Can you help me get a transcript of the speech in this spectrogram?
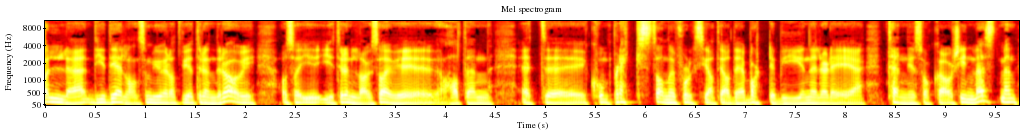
alle de delene som gjør at vi er trøndere. Og vi, altså, i, I Trøndelag så har vi hatt en, et eh, kompleks da, når folk sier at ja, det er Bartebyen eller det er tennissokker og skinnvest, men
